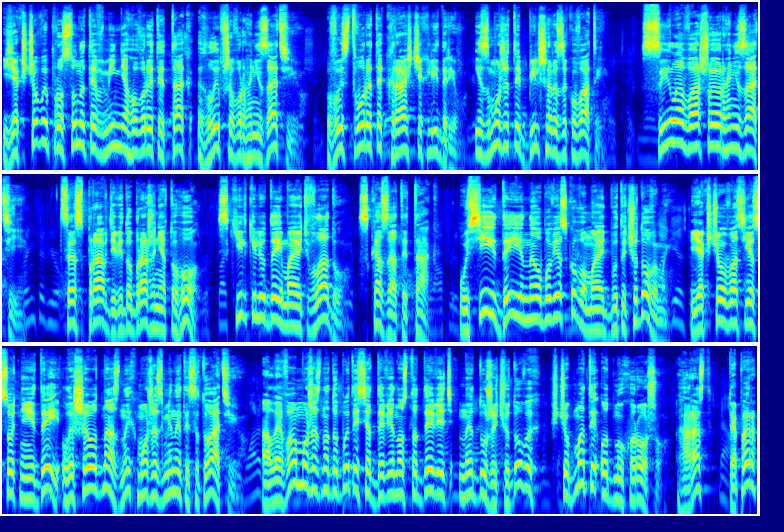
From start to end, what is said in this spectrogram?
Якщо ви просунете вміння говорити так глибше в організацію, ви створите кращих лідерів і зможете більше ризикувати. Сила вашої організації це справді відображення того, скільки людей мають владу сказати так. Усі ідеї не обов'язково мають бути чудовими. Якщо у вас є сотня ідей, лише одна з них може змінити ситуацію, але вам може знадобитися 99 не дуже чудових, щоб мати одну хорошу. Гаразд, тепер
